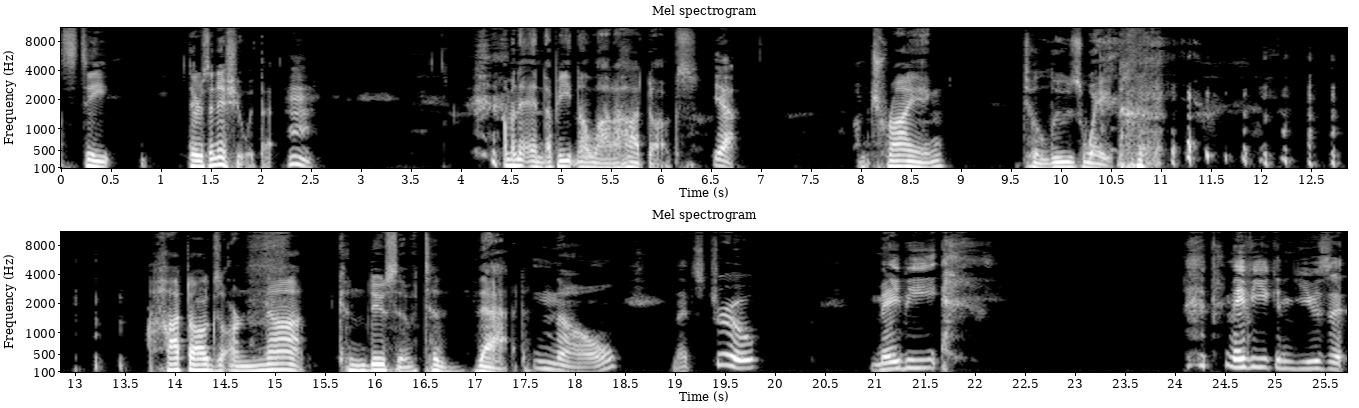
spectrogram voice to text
See, there's an issue with that. hmm, I'm going to end up eating a lot of hot dogs. yeah. I'm trying to lose weight. hot dogs are not conducive to that. No, that's true. Maybe, maybe you can use it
